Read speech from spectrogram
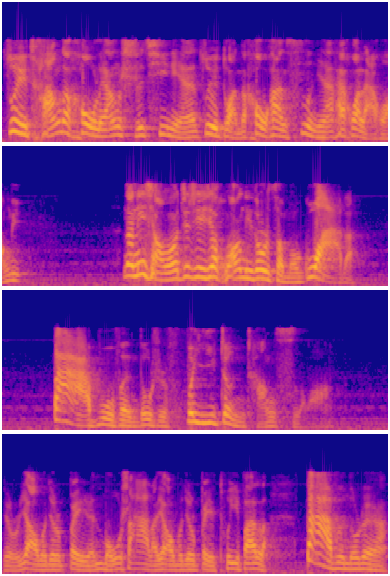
最长的后梁十七年，最短的后汉四年，还换俩皇帝。那你想啊，这这些皇帝都是怎么挂的？大部分都是非正常死亡，就是要不就是被人谋杀了，要不就是被推翻了，大部分都这样。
